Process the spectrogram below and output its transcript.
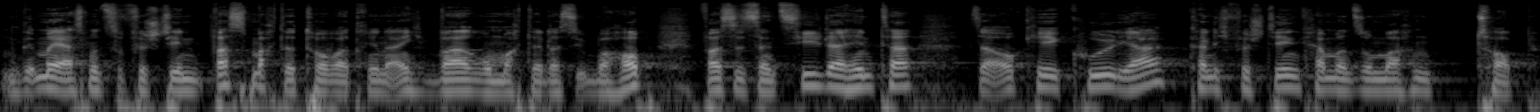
und immer erstmal zu verstehen, was macht der Torwarttrainer eigentlich, warum macht er das überhaupt, was ist sein Ziel dahinter, sage, okay, cool, ja, kann ich verstehen, kann man so machen, top,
